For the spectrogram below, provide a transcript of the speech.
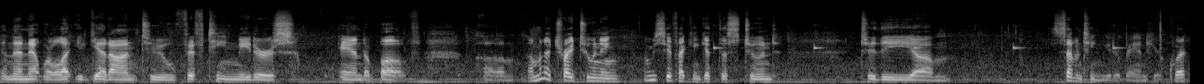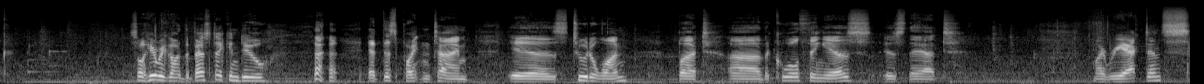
and then that will let you get on to 15 meters and above. Um, I'm going to try tuning, let me see if I can get this tuned to the um, 17 meter band here quick. So here we go, the best I can do at this point in time is two to one. But uh, the cool thing is, is that my reactance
